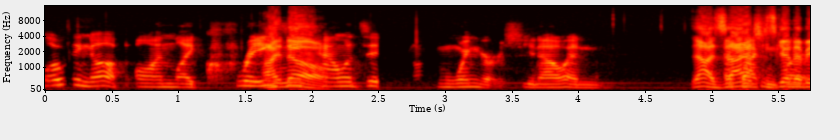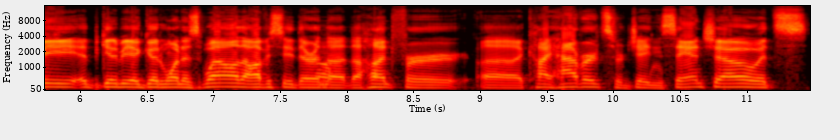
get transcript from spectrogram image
loading up on like crazy talented wingers, you know, and yeah, Ziyech is going to be going to be a good one as well. Obviously, they're in oh. the, the hunt for uh, Kai Havertz or Jadon Sancho. It's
